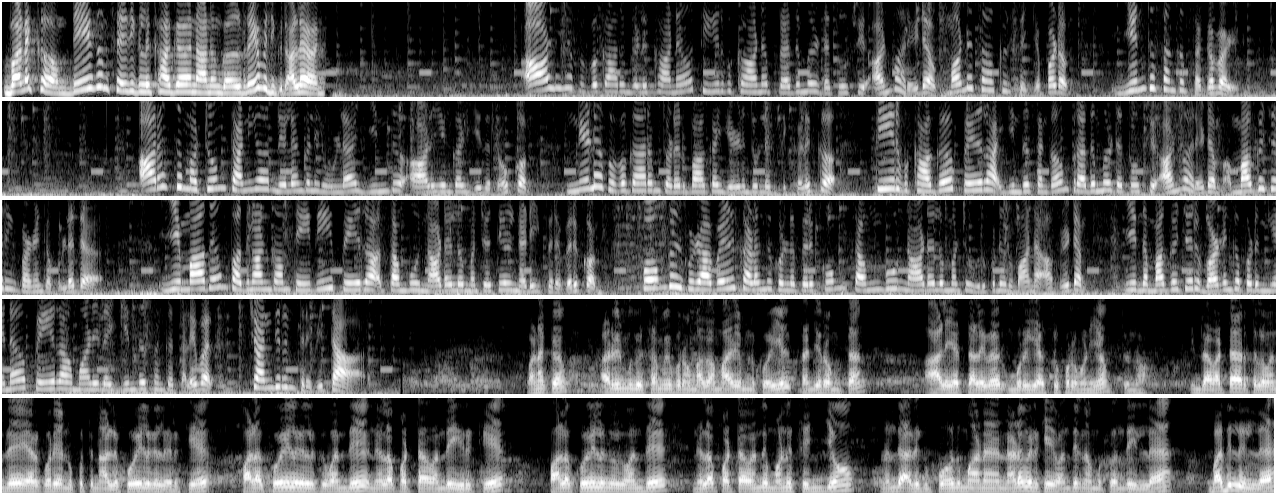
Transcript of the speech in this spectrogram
வணக்கம். தேசம் செய்திகளுக்காக நான் உங்கள் ரேவதி குடாலன். ஆலய விவகாரங்களுக்கான தீர்வுக்கான பிரதமர் டத்துஸ்ரீ அன்வாரிடம் மனு தாக்கல் செய்யப்படும். இந்து சங்கம் தகவல். அரசு மற்றும் தனியார் நிலங்களில் உள்ள இந்து ஆலயங்கள் எதிர்நோக்கும். நில விவகாரம் தொடர்பாக எழுந்துள்ள சிக்கலுக்கு தீர்வுக்காக பேரா இந்து சங்கம் பிரதமர் டத்துஸ்ரீ அன்வாரிடம் மகஜரை வழங்க உள்ளது. இம்மாதம் பதினான்காம் தேதி பேரா தம்பு நாடாளுமன்றத்தில் நடைபெறவிருக்கும். பொங்கல் விழாவில் கலந்து கொள்ளவிருக்கும் தம்பு நாடாளுமன்ற உறுப்பினருமான அவரிடம் இந்த மகஜர் வழங்கப்படும் என பேரா மாநில இந்து சங்க தலைவர் சந்திரன் தெரிவித்தார். வணக்கம். அருள்மிகு சமயபுரம் மகா மாரியம்மன் கோயில் தஞ்சிரம்தான் ஆலய தலைவர் முருகா சுப்பிரமணியம் இந்த வட்டாரத்தில் வந்து ஏறக்குறைய முப்பத்தி நாலு கோயில்கள் இருக்குது பல கோயில்களுக்கு வந்து நிலப்பட்டா வந்து இருக்குது பல கோயில்களுக்கு வந்து நிலப்பட்டா வந்து மனு செஞ்சும் வந்து அதுக்கு போதுமான நடவடிக்கை வந்து நமக்கு வந்து இல்லை. பதில் இல்லை.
